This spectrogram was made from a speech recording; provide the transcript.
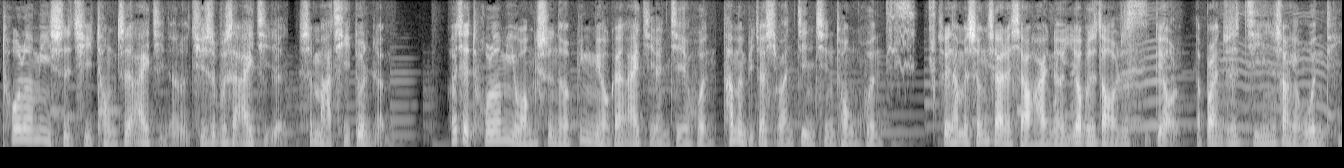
托勒密时期统治埃及的呢，其实不是埃及人，是马其顿人。而且托勒密王室呢，并没有跟埃及人结婚，他们比较喜欢近亲通婚，所以他们生下的小孩呢，要不是早早就死掉了，那不然就是基因上有问题。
